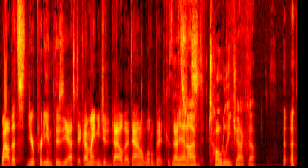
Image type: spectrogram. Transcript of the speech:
Wow, that's you're pretty enthusiastic. I might need you to dial that down a little bit because that's Man, just, I'm totally jacked up.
